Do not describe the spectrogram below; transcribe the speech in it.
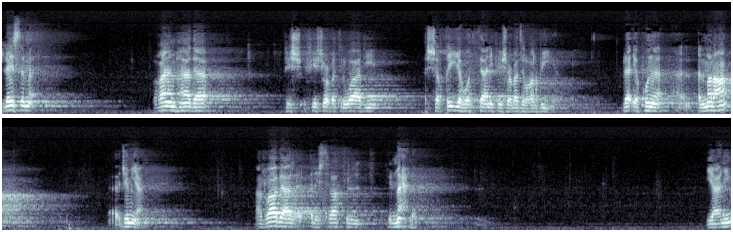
ليس غنم هذا في في شعبة الوادي الشرقية والثاني في شعبة الغربية. لا يكون المرعى جميعا. الرابع الاشتراك في المحلب. يعني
